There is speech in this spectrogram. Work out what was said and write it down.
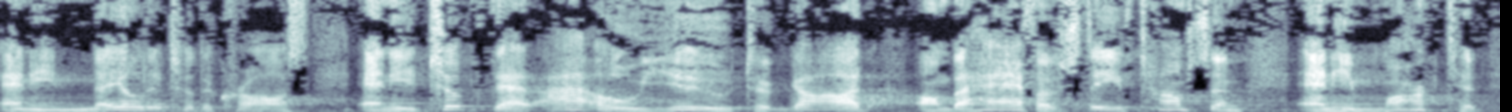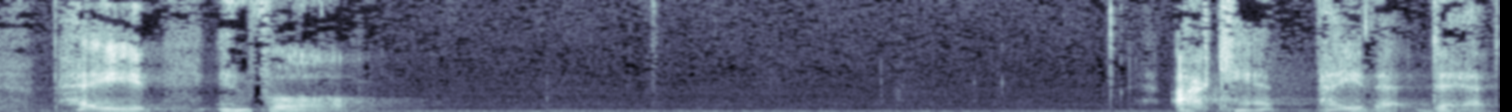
And he nailed it to the cross. And he took that IOU to God on behalf of Steve Thompson and he marked it paid in full. I can't pay that debt.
